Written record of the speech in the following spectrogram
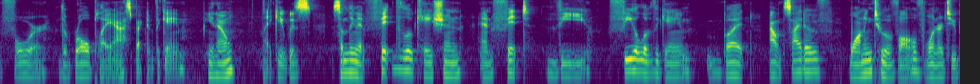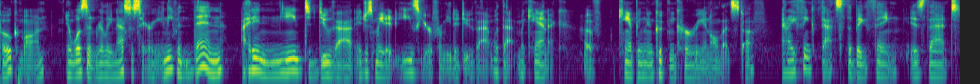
for the role play aspect of the game, you know? Like it was something that fit the location and fit the feel of the game, but outside of wanting to evolve one or two Pokemon, it wasn't really necessary. And even then, I didn't need to do that. It just made it easier for me to do that with that mechanic of camping and cooking curry and all that stuff. And I think that's the big thing is that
